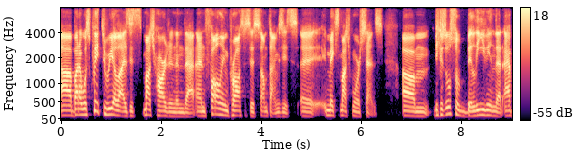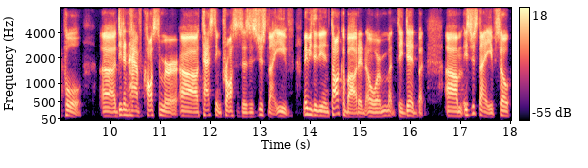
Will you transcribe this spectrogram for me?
Uh, but I was quick to realize it's much harder than that, and following processes sometimes it's uh, it makes much more sense um, because also believing that Apple uh, didn't have customer uh, testing processes is just naive. Maybe they didn't talk about it, or they did, but um, it's just naive. So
